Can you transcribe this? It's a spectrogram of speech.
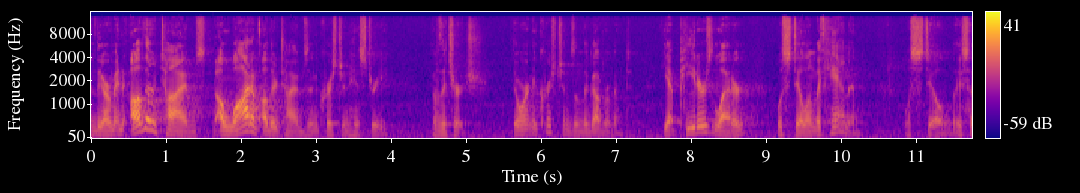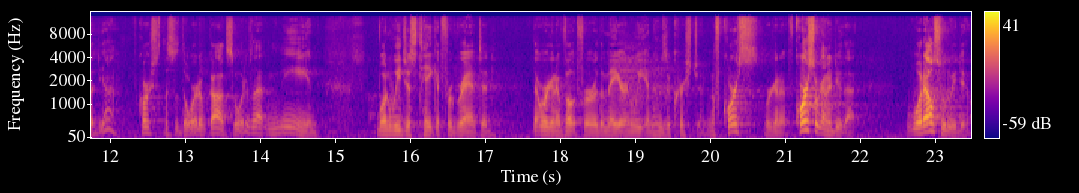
in the government. And other times, a lot of other times in Christian history of the church, there weren't any Christians in the government. Yet Peter's letter was still in the canon. Was still, they said, yeah, of course, this is the word of God. So what does that mean when we just take it for granted that we're going to vote for the mayor in Wheaton who's a Christian? Of course we're going to. Of course we're going to do that. What else would we do?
